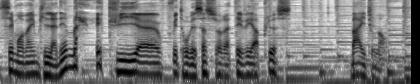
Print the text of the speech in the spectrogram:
C'est moi-même qui l'anime. Et puis, euh, vous pouvez trouver ça sur TVA+. Bye tout le monde.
